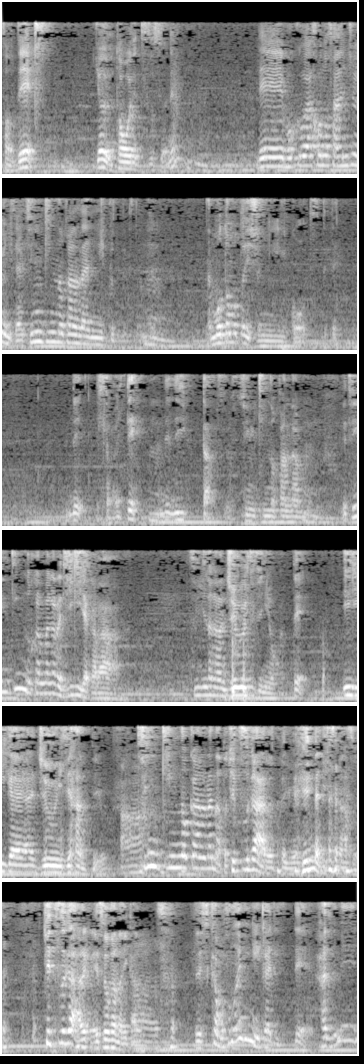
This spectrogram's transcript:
そうで、いよいよ当日ですよね。で、僕はこの30日は新金の観覧に行くって言ってたんで、もともと一緒に行こうっつってて、で、人がいて、うんで、で行ったんですよ、新金の観覧も。うで、新金の観覧から時期だから、新金の観覧11時に終わって、入りが12時半っていうあ、ー新金の観覧だとケツがあるっていう 変なリスなんですよ。ケツがあるから急がないから。で、しかもその日に帰ってきて、初め、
